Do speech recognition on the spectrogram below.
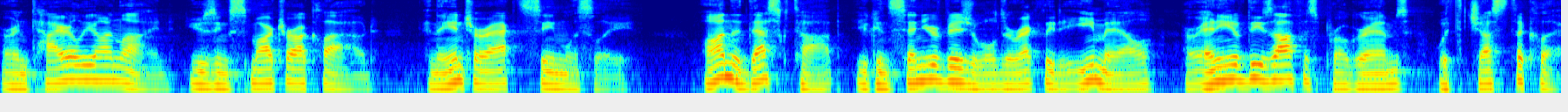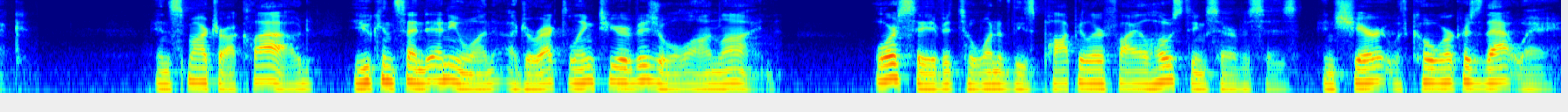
or entirely online using SmartDraw Cloud, and they interact seamlessly. On the desktop, you can send your visual directly to email or any of these Office programs with just a click. In SmartDraw Cloud, you can send anyone a direct link to your visual online, or save it to one of these popular file hosting services and share it with coworkers that way.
